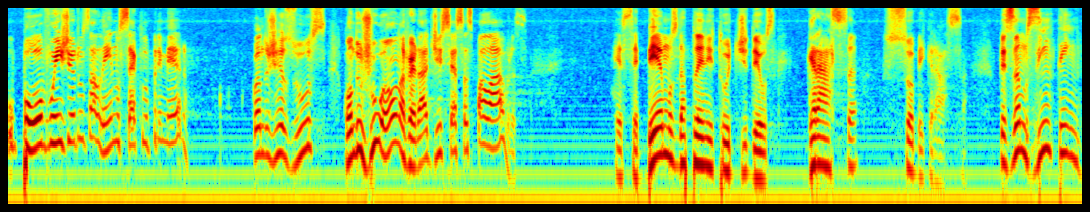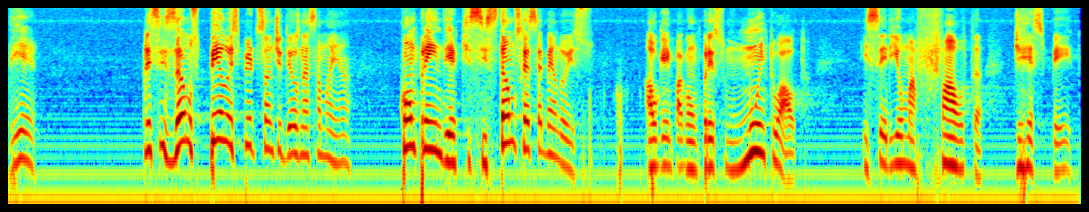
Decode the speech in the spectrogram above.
o povo em Jerusalém no século I. Quando Jesus, quando João, na verdade, disse essas palavras: Recebemos da plenitude de Deus graça sobre graça. Precisamos entender, precisamos, pelo Espírito Santo de Deus nessa manhã, compreender que se estamos recebendo isso, alguém pagou um preço muito alto e seria uma falta de respeito,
